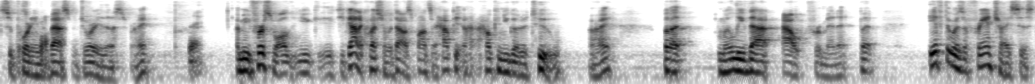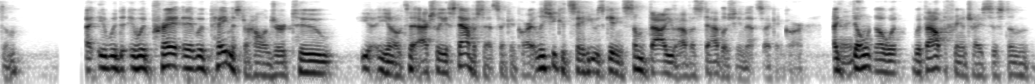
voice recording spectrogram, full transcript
supporting the vast majority of this, right? Right. I mean, first of all, you you got a question without a sponsor. How can how can you go to two? All right. But I'm gonna leave that out for a minute. But if there was a franchise system, uh, it would it would pay it would pay Mr. Hollinger to you know to actually establish that second car. At least you could say he was getting some value out of establishing that second car. I don't know with, without the franchise system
